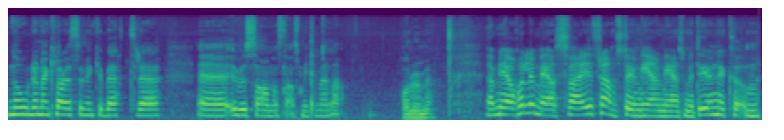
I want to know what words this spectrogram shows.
Norden har klarat sig mycket bättre. Eh, USA någonstans mittemellan. Håller du med? Ja, men jag håller med. Sverige framstår mer och mer som ett unikum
